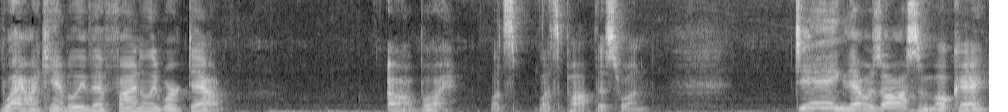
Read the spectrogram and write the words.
Wow, I can't believe that finally worked out. Oh boy. Let's let's pop this one. Dang, that was awesome. Okay.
